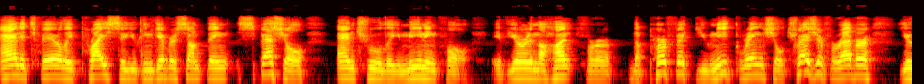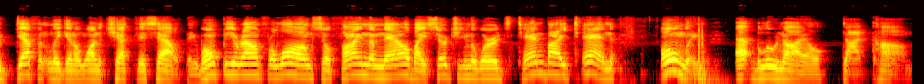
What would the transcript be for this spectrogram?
and it's fairly priced so you can give her something special and truly meaningful. If you're in the hunt for the perfect, unique ring she'll treasure forever, you're definitely going to want to check this out. They won't be around for long, so find them now by searching the words 10 by 10 only at BlueNile.com.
